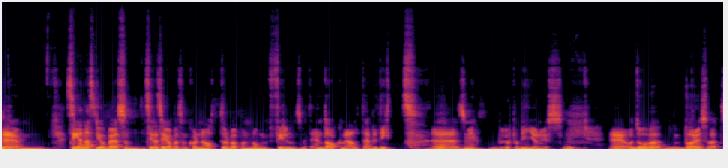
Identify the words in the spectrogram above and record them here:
det. Ehm, senast, jobbade jag som, senast jag jobbade som koordinator var på en långfilm som heter En dag kommer allt det här bli ditt. eh, som gick upp på bio nyss. Mm. Eh, och då var, det så att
